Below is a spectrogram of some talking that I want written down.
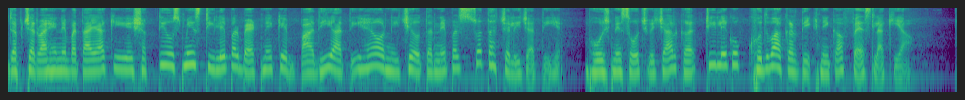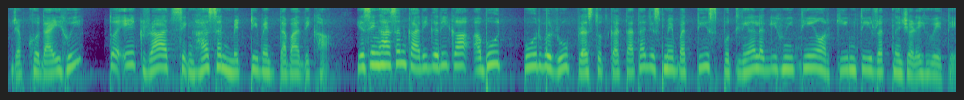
जब चरवाहे ने बताया कि ये शक्ति उसमें इस टीले पर बैठने के बाद ही आती है और नीचे उतरने पर स्वतः चली जाती है, भोज ने सोच विचार कर टीले को खुदवा कर देखने का फैसला किया। जब खुदाई हुई तो एक राज सिंहासन मिट्टी में दबा दिखा। यह सिंहासन कारीगरी का अभूतपूर्व रूप प्रस्तुत करता था, जिसमें बत्तीस पुतलियाँ लगी हुई थीं और कीमती रत्न जड़े हुए थे।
